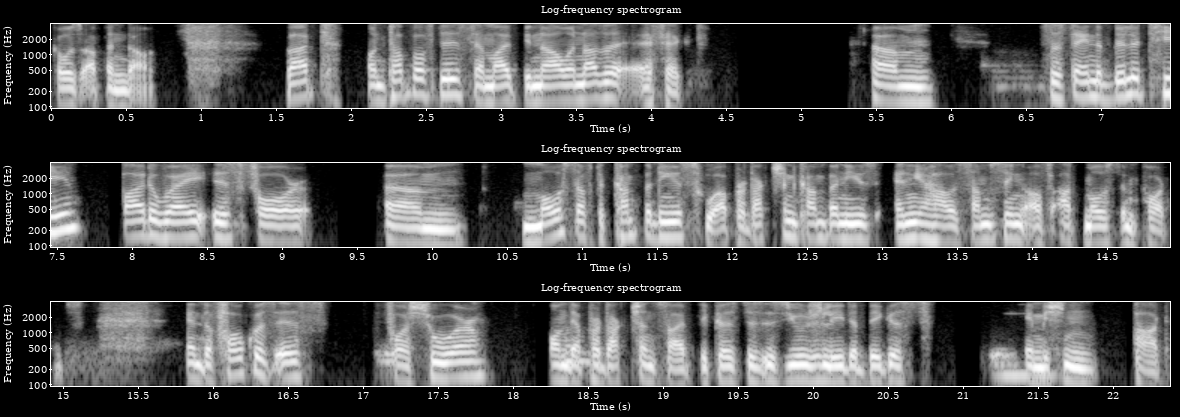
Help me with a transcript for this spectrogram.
goes up and down. But on top of this, there might be now another effect. Um, sustainability, by the way, is for um, most of the companies who are production companies anyhow something of utmost importance. And the focus is for sure on their production side because this is usually the biggest emission part.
